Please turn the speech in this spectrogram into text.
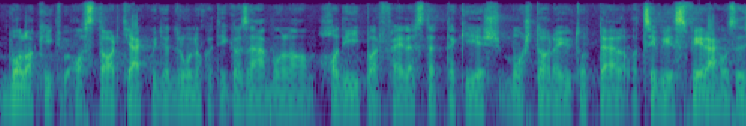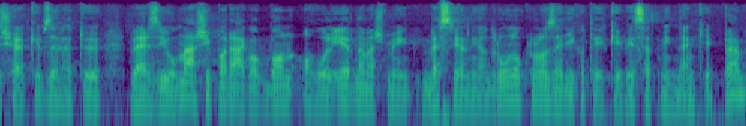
Valakik azt tartják, hogy a drónokat igazából a hadipar fejlesztette ki, és most arra jutott el a civil szférához, ez is elképzelhető verzió. Más iparágakban, ahol érdemes még beszélni a drónokról, az egyik a térképészet mindenképpen,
